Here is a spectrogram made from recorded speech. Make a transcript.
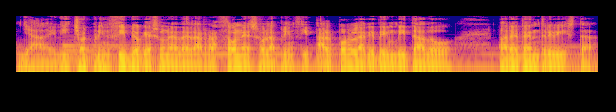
Ya he dicho al principio que es una de las razones o la principal por la que te he invitado para esta entrevista.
